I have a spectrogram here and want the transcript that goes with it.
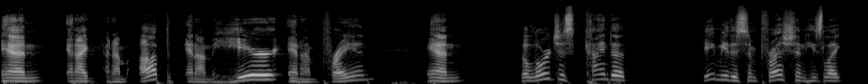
And and I and I'm up and I'm here and I'm praying and the Lord just kind of gave me this impression. He's like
